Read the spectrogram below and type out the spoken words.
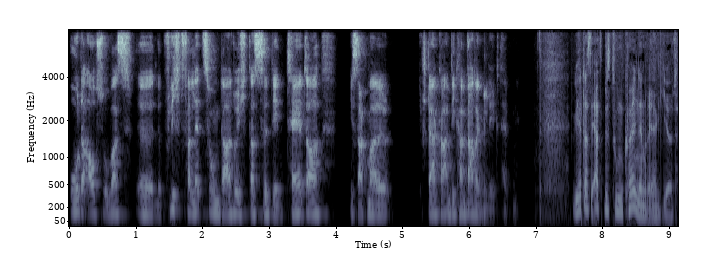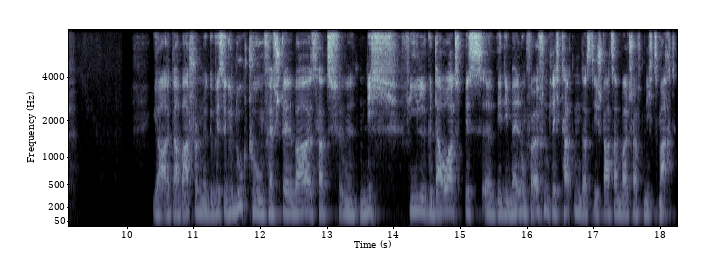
oder auch sowas, äh, eine Pflichtverletzung dadurch, dass sie den Täter, ich sag mal, stärker an die Kandare gelegt hätten. Wie hat das Erzbistum Köln denn reagiert? Ja, da war schon eine gewisse Genugtuung feststellbar. Es hat äh, nicht viel gedauert, bis äh, wir die Meldung veröffentlicht hatten, dass die Staatsanwaltschaft nichts macht,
